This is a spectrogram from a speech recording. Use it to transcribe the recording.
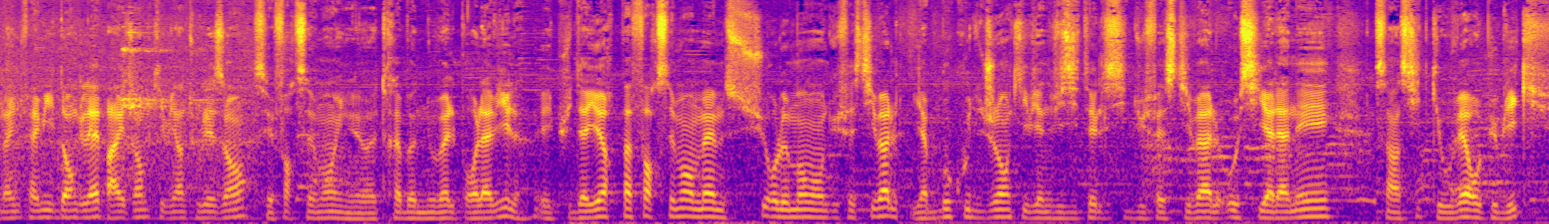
On a une famille d'Anglais par exemple qui vient tous les ans. C'est forcément une très bonne nouvelle pour la ville. Et puis d'ailleurs, pas forcément même sur le moment du festival. Il y a beaucoup de gens qui viennent visiter le site du festival aussi à l'année. C'est un site qui est ouvert au public,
